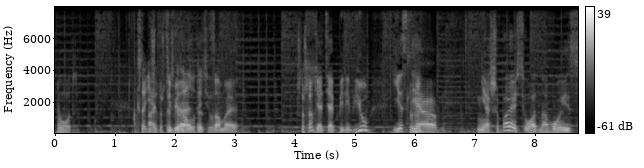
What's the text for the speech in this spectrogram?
Вот. Кстати, а еще то, что я сказал, вот эти самое... вот... Что-что? Я тебя перебью. Если угу. я не ошибаюсь, у одного из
